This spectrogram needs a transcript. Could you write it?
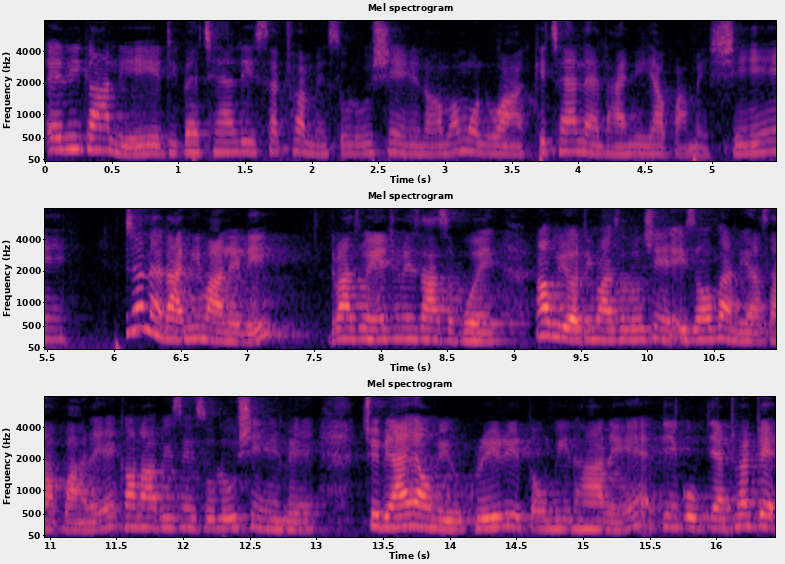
အဲဒီကနေဒီဘက်ချမ်းလေးဆက်ထွက်မယ်ဆိုလို့ရှိရင်တော့မမွန်တို့ကကစ်ချန်နန်တိုင်းလေးရောက်ပါမယ်ရှင်ကစ်ချန်နန်တိုင်းလေးမှာလေလေ ဒီမှာဆိုရင်ထမင်းစားစပွဲနောက်ပြီးတော့ဒီမှာဆိုလို့ရှိရင်အိတ်စောဖန်တွေကစားပါတယ်ကောင်တာဘေးစင်ဆိုလို့ရှိရင်လည်းကျွေပြားရောင်တွေကို grade တွေတုံပေးထားတယ်အပြင်ကိုပြန်ထွက်တဲ့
